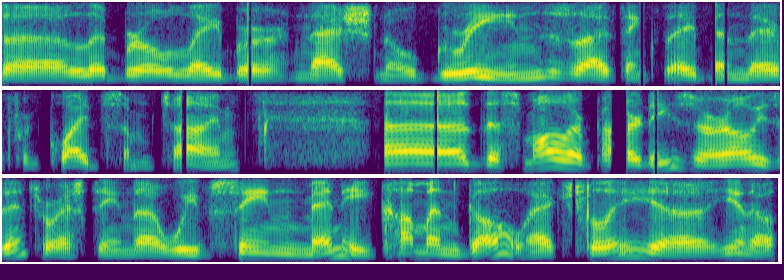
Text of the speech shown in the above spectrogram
uh, Liberal, Labor, National, Greens. I think they've been there for quite some time. Uh, the smaller parties are always interesting. Uh, we've seen many come and go. Actually, uh, you know,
